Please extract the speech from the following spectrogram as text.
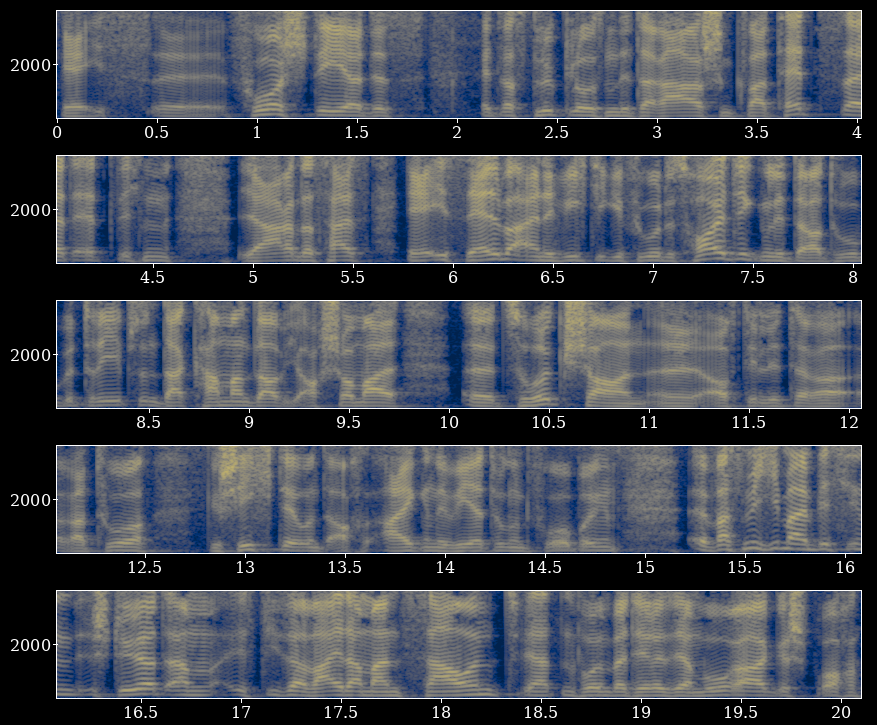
Er ist äh, Vorsteher des etwas glücklosen literarischen Quartetts seit etlichen Jahren. Das heißt, er ist selber eine wichtige Figur des heutigen Literaturbetriebs und da kann man, glaube ich, auch schon mal äh, zurückschauen äh, auf die Literaturgeschichte und auch eigene Wertungen vorbringen. Äh, was mich immer ein bisschen stört, am, ist dieser Weidermann-Sound. Wir hatten vorhin bei Theresia Mora gesprochen.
